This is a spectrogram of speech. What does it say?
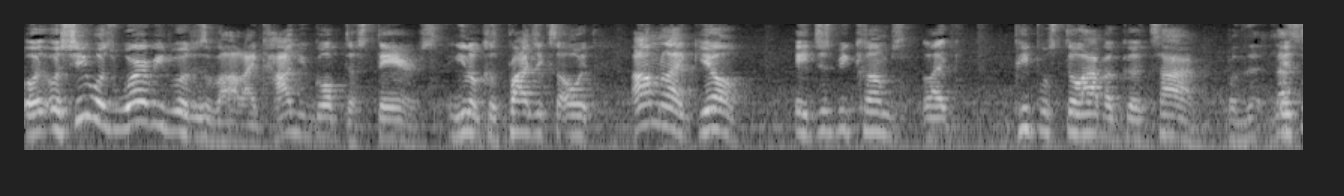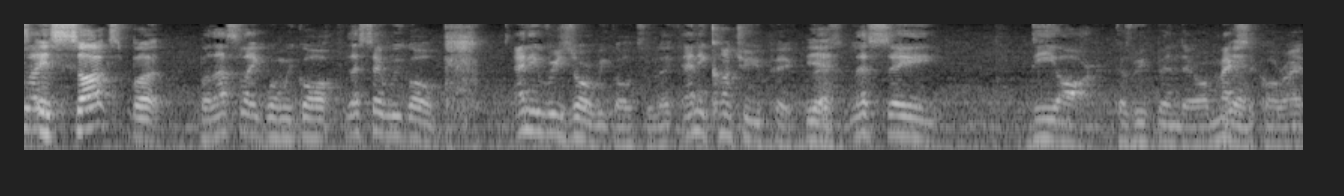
Or, or she was worried was about like how you go up the stairs, you know, because projects are always. I'm like, yo, it just becomes like people still have a good time. But th- that's It's, like, it sucks, but but that's like when we go. Let's say we go any resort we go to, like any country you pick. Yeah. Let's, let's say DR because we've been there, or Mexico, right?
